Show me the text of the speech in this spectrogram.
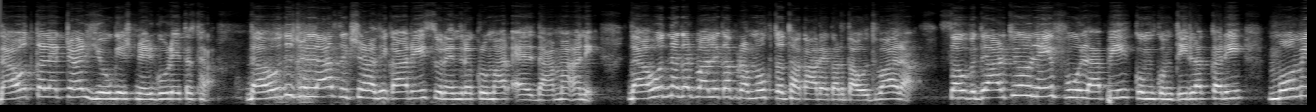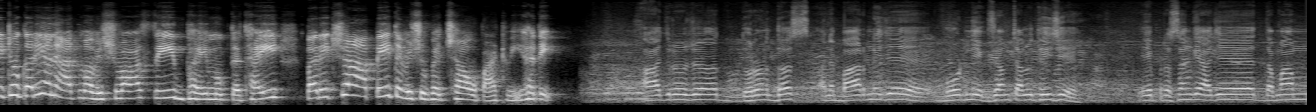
દાહોદ કલેક્ટર યોગેશ નિર્ગુડે તથા દાહોદ જિલ્લા શિક્ષણ અધિકારી સુરેન્દ્ર કુમાર એલ દામા અને દાહોદ નગરપાલિકા પ્રમુખ તથા કાર્યકર્તાઓ દ્વારા સૌ વિદ્યાર્થીઓને ફૂલ આપી કુમકુમ તિલક કરી, મોં મીઠું કરી અને આત્મવિશ્વાસથી ભયમુક્ત થઈ પરીક્ષા આપે તેવી શુભેચ્છાઓ પાઠવી હતી. આજરોજ ધોરણ દસ અને બારની જે બોર્ડની એક્ઝામ ચાલુ થઈ છે, એ પ્રસંગે આજે તમામ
